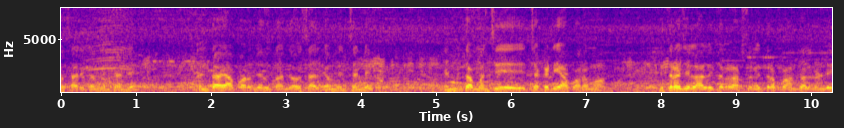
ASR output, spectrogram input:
ఒకసారి గమనించండి. ఎంత వ్యాపారం జరుగుతుందో ఒకసారి గమనించండి. ఎంత మంచి చక్కటి వ్యాపారమో. ఇతర జిల్లాలు ఇతర రాష్ట్రాలు ఇతర ప్రాంతాల నుండి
